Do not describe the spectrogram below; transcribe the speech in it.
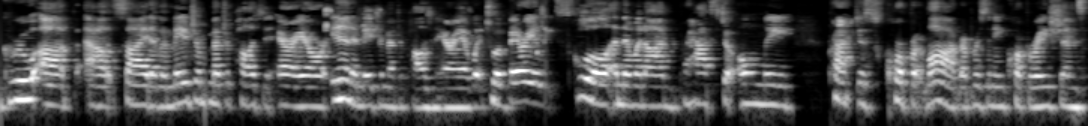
grew up outside of a major metropolitan area or in a major metropolitan area, went to a very elite school, and then went on perhaps to only practice corporate law representing corporations.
